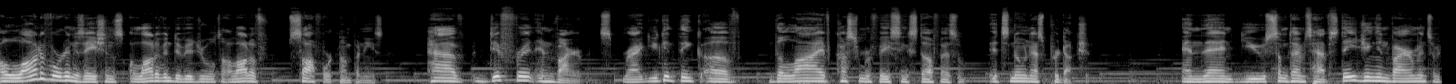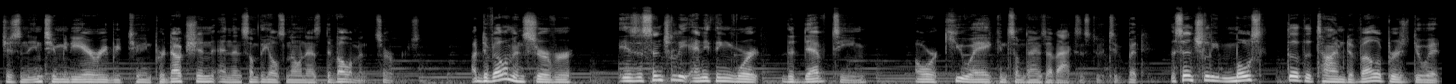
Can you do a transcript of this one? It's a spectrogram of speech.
A lot of organizations, a lot of individuals, a lot of software companies have different environments, right? You can think of the live customer facing stuff as it's known as production. And then you sometimes have staging environments, which is an intermediary between production and then something else known as development servers. A development server is essentially anything where the dev team or QA can sometimes have access to it too. But essentially, most of the time, developers do it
